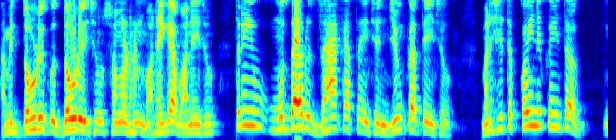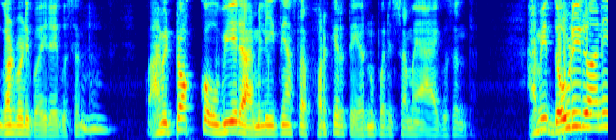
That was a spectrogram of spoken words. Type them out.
हामी दौडेको दौडै छौँ सङ्गठन भनेका भनेछौँ तर यो मुद्दाहरू जहाँका त्यहीँ छन् जिउका त्यहीँ छौँ। भनेपछि त कहीँ न कहीँ त गडबडी भइरहेको छ नि त। हामी टक्क उभिएर हामीले इतिहासलाई फर्केर त हेर्नुपर्ने समय आएको छ नि त। हामी दौडिरहने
